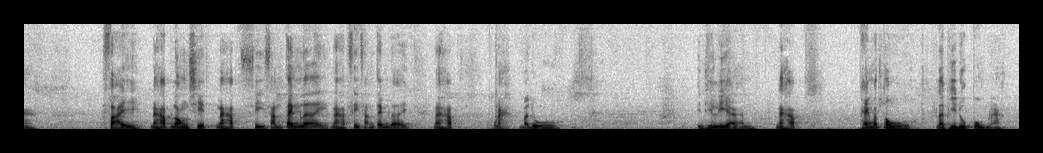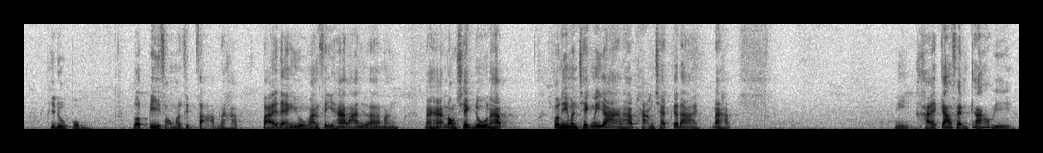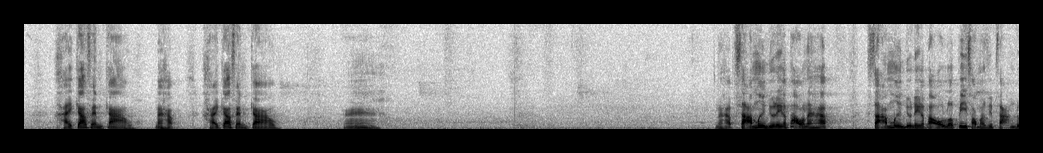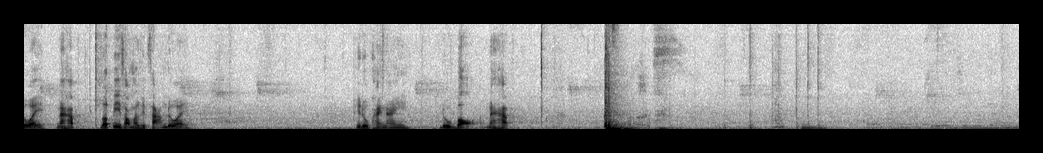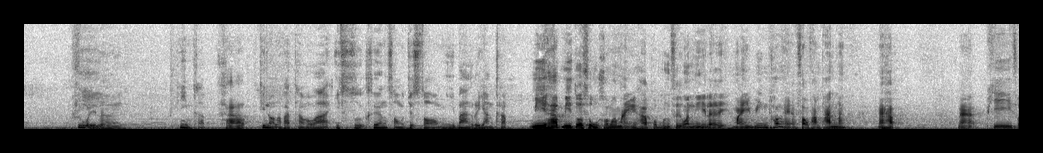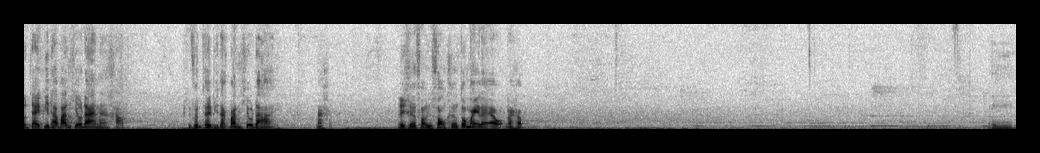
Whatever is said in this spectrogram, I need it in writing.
ไฟนะครับล่องชิดนะครับ สีสันเต็มเลยนะครับ สีสันเต็มเลยนะครับ มามาดูอินทีเลียกันนะครับ แผงประตูและพี่ดูปุ่มนะ พี่ดูปุ่มรถปี 2013 นะครับป้ายแดงอยู่ประมาณ4-5 ล้านอยู่แล้วมั้งนะฮะลองเช็คดูนะครับตอนนี้มันเช็คไม่ยากนะครับหามแชทก็ได้นะครับ นี่ขาย9 9 0 0 0พี่ ขาย9 9 0 0 0นะครับ ขาย9 9 0 0 0อ่านะครับสามหมื่นอยู่ในกระเป๋านะครับสามหมื่นอยู่ในกระเป๋ารถปี 2013 ด้วยนะครับรถปี 2013 ด้วย พี่ดูภายในดูเบาะนะครับสวยเลย พี่อิมครับครับ พี่นรพัฒน์ถามว่าอิสุเครื่อง 2.2 มีบ้างหรือยังครับ มีครับมีตัวสูงเข้ามาใหม่ครับ ผมเพิ่งซื้อวันนี้เลยไม่วิ่งเท่าไหร่สองสามพันมั้งนะครับนะพี่สนใจพี่ทักบ้านเขียวได้นะครับ พี่สนใจพี่ทักบ้านเขียวได้นะครับเลยเครื่องสองจุดสองเครื่องตัวใหม่แล้วนะครับอืม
